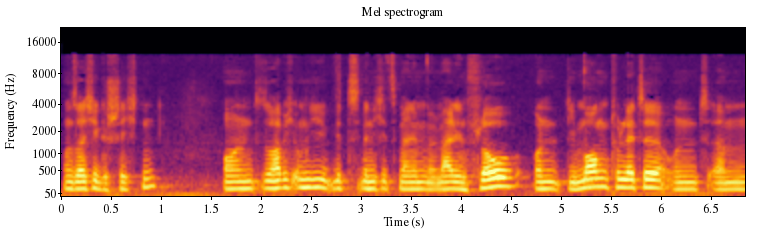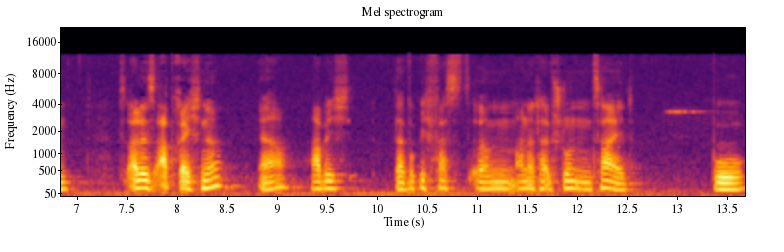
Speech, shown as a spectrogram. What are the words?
und solche Geschichten. Und so habe ich um die, wenn ich jetzt meine, mal den Flow und die Morgentoilette und ähm, das alles abrechne, ja, habe ich da wirklich fast ähm, anderthalb Stunden Zeit, wo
